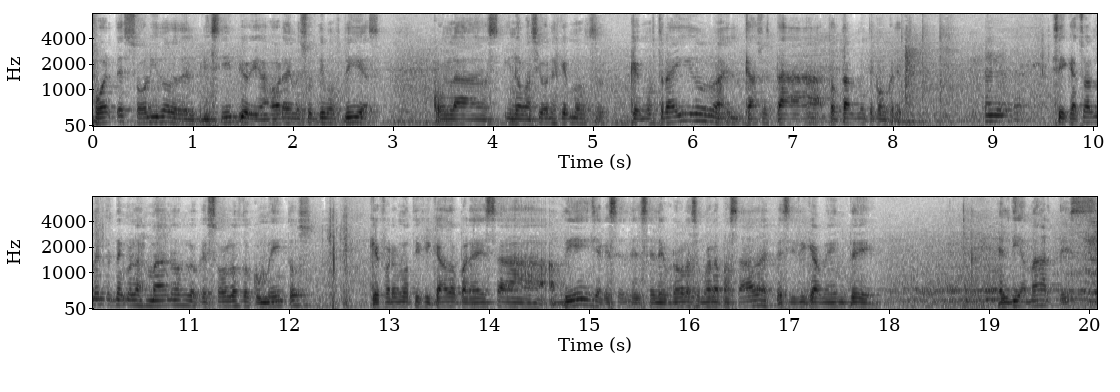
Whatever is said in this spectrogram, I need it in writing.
Fuerte, sólido desde el principio y ahora en los últimos días con las innovaciones que hemos, que hemos traído, el caso está totalmente concreto. Sí, casualmente tengo en las manos lo que son los documentos que fueron notificados para esa audiencia que se celebró la semana pasada, específicamente el día martes,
